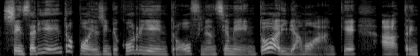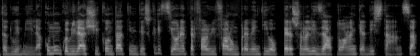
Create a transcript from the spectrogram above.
senza rientro, poi ad esempio con rientro o finanziamento arriviamo anche a 32.000. Comunque vi lascio i contatti in descrizione per farvi fare un preventivo personalizzato anche a distanza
